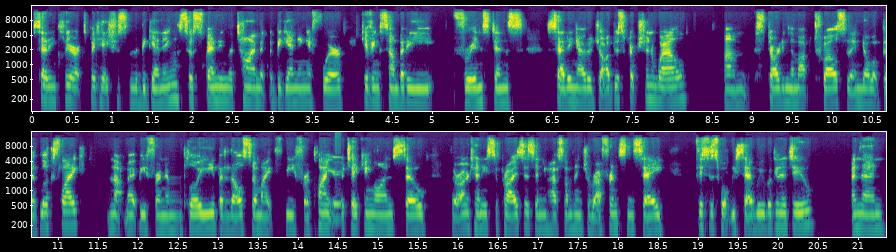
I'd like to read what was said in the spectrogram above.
setting clear expectations in the beginning. So spending the time at the beginning, if we're giving somebody, for instance, setting out a job description well, um, starting them up well so they know what good looks like. And that might be for an employee, but it also might be for a client you're taking on. So there aren't any surprises and you have something to reference and say, this is what we said we were going to do. And then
